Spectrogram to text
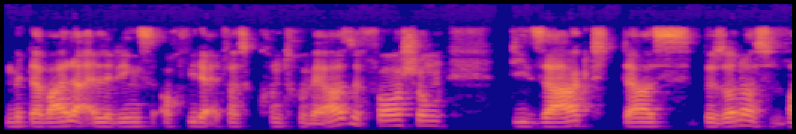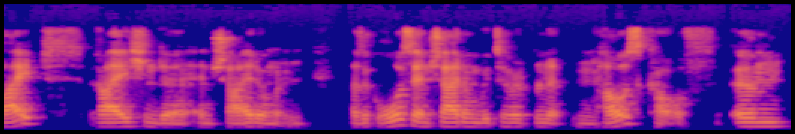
mittlerweile allerdings auch wieder etwas kontroverse Forschung, die sagt, dass besonders weitreichende Entscheidungen, also große Entscheidungen wie zum Beispiel ein Hauskauf, ähm,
